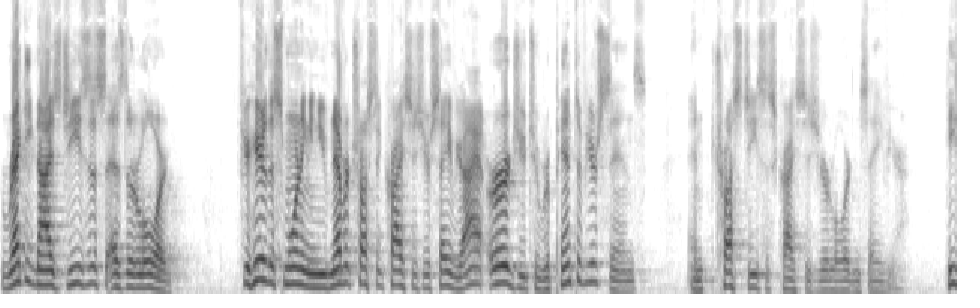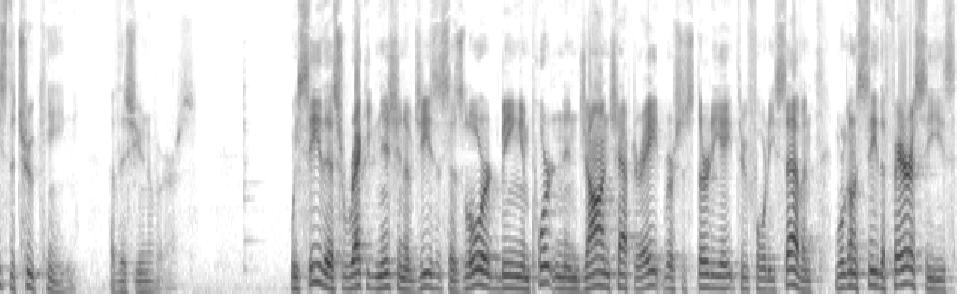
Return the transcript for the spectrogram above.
recognize Jesus as their Lord. If you're here this morning and you've never trusted Christ as your Savior, I urge you to repent of your sins and trust Jesus Christ as your Lord and Savior. He's the true king of this universe. We see this recognition of Jesus as Lord being important in John chapter 8, verses 38 through 47. We're going to see the Pharisees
